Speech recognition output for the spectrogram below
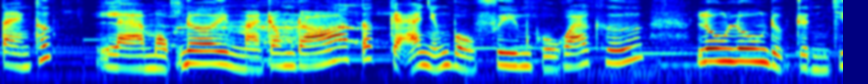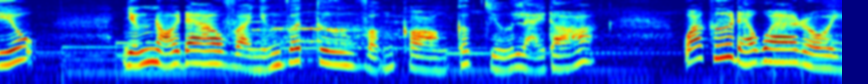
Tàn thức là một nơi mà trong đó tất cả những bộ phim của quá khứ luôn luôn được trình chiếu. Những nỗi đau và những vết thương vẫn còn cất giữ lại đó. Quá khứ đã qua rồi,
